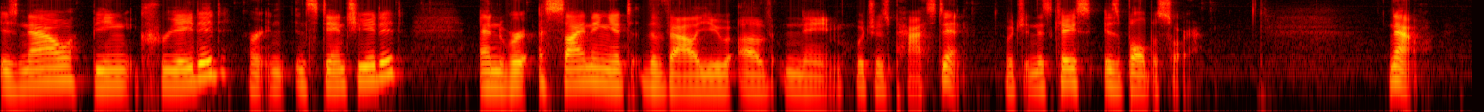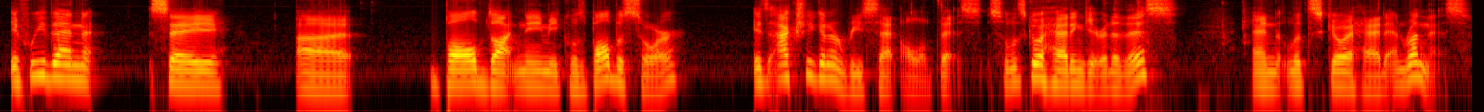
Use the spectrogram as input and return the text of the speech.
is now being created or instantiated, and we're assigning it the value of name, which is passed in, which in this case is Bulbasaur. Now, if we then say uh, bulb.name equals Bulbasaur, it's actually going to reset all of this. So let's go ahead and get rid of this, and let's go ahead and run this.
